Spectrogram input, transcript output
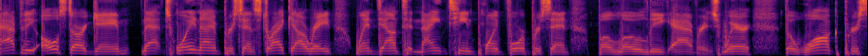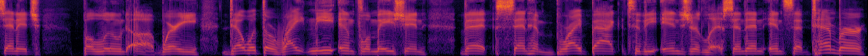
after the All Star game, that 29% strikeout rate went down to 19.4% below league average, where the walk percentage ballooned up, where he dealt with the right knee inflammation that sent him right back to the injured list. And then in September,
